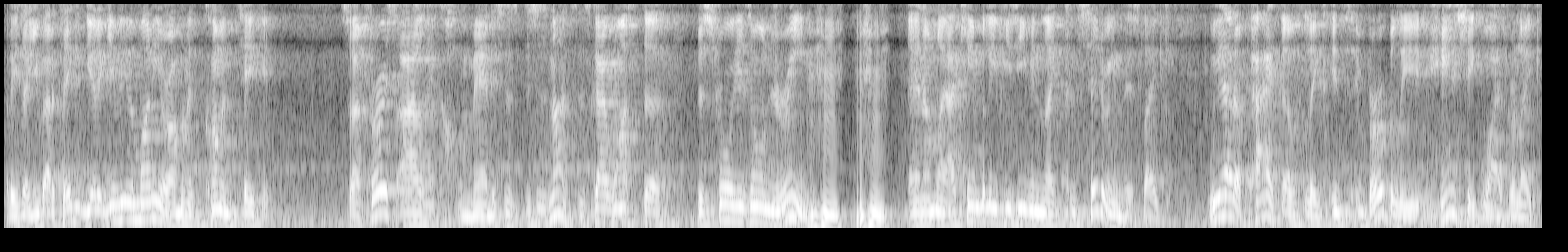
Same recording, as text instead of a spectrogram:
But he's like, you got to take it, you got to give me the money, or I'm going to come and take it. So at first I was like, oh man, this is this is nuts. This guy wants to destroy his own dream, mm-hmm, mm-hmm. and I'm like, I can't believe he's even like considering this. Like, we had a pact of like it's verbally handshake wise. We're like,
